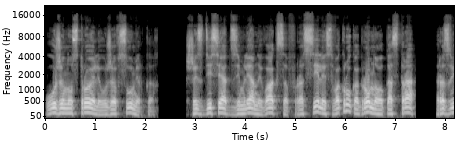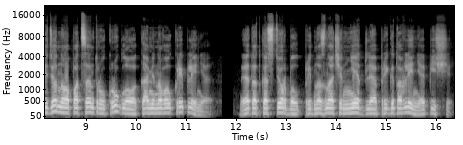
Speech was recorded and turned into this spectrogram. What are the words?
Ужин устроили уже в сумерках. Шестьдесят землян и ваксов расселись вокруг огромного костра разведенного по центру круглого каменного укрепления. Этот костер был предназначен не для приготовления пищи.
